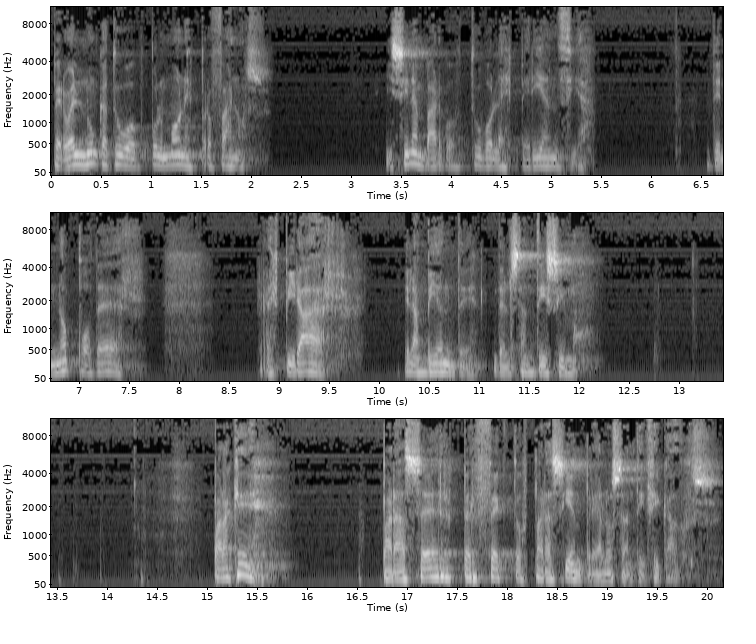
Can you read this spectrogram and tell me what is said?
pero Él nunca tuvo pulmones profanos. Y sin embargo, tuvo la experiencia de no poder respirar el ambiente del Santísimo. ¿Para qué? Para ser perfectos para siempre a los santificados.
